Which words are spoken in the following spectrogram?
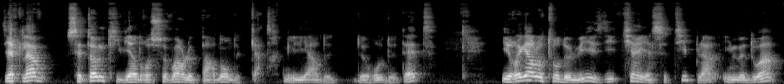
C'est-à-dire que là, cet homme qui vient de recevoir le pardon de 4 milliards d'euros de, dette, il regarde autour de lui et se dit Tiens, il y a ce type-là, il me doit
